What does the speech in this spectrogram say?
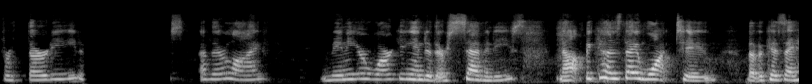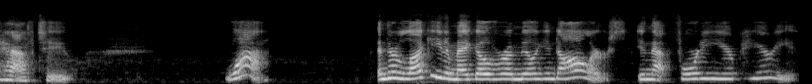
for 30 of their life. Many are working into their 70s, not because they want to, but because they have to. Why? And they're lucky to make over a million dollars in that 40 year period.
